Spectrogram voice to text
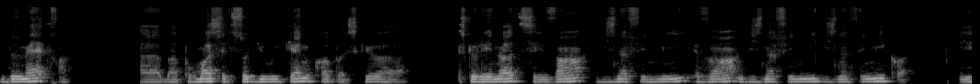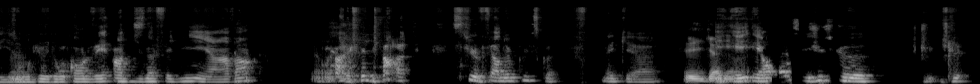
142 mètres, heu, bah pour moi c'est le saut du week-end quoi parce que, heu, parce que les notes c'est 20-19,5, 20-19,5, 19,5 quoi et ils Mmh, ont dû donc enlever un 19,5 et un 20. ouais Ah, veux dire, si tu veux faire de plus, quoi. Mec, heu et il gagne, hein. et et en fait, c'est juste que je je le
